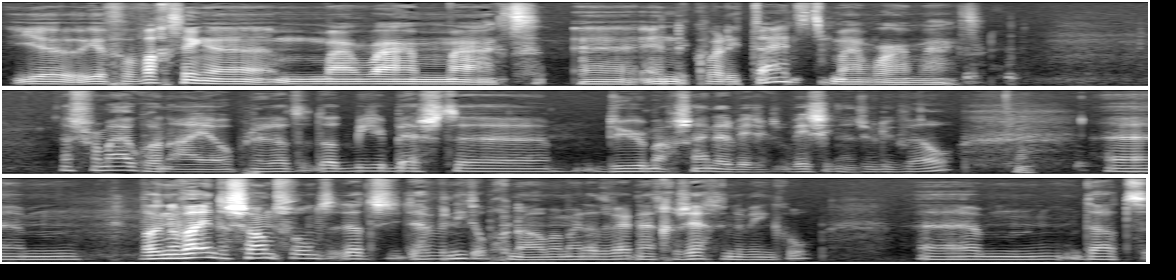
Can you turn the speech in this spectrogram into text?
je, je verwachtingen maar warm maakt eh, en de kwaliteit maar warm maakt. Dat is voor mij ook wel een eye-opener, dat, dat bier best duur mag zijn. Dat wist ik, wist ik natuurlijk wel. Ehm, wat ik nog wel interessant vond, dat, is, dat hebben we niet opgenomen, maar dat werd net gezegd in de winkel. Ehm, dat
